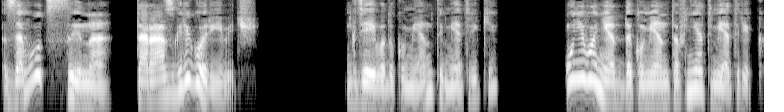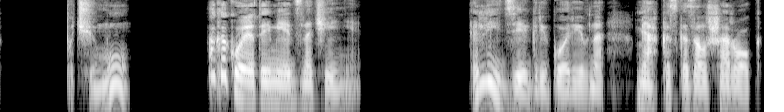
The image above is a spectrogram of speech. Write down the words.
Зовут сына Тарас Григорьевич. Где его документы, метрики? У него нет документов, нет метрик. Почему? А какое это имеет значение? Лидия Григорьевна, мягко сказал Шарок,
